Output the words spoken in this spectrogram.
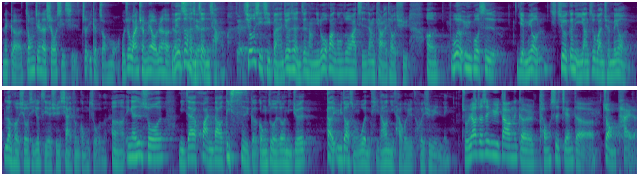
那个中间的休息期就一个周末，我就完全没有任何的没有，这很正常。对休息期本来就是很正常。你如果换工作的话，其实这样跳来跳去，呃，我有遇过是也没有，就跟你一样，就是完全没有任何休息，就直接去下一份工作了。呃，应该是说你在换到第四个工作的时候，你觉得到底遇到什么问题，然后你才回回去云林？主要就是遇到那个同事间的状态了，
